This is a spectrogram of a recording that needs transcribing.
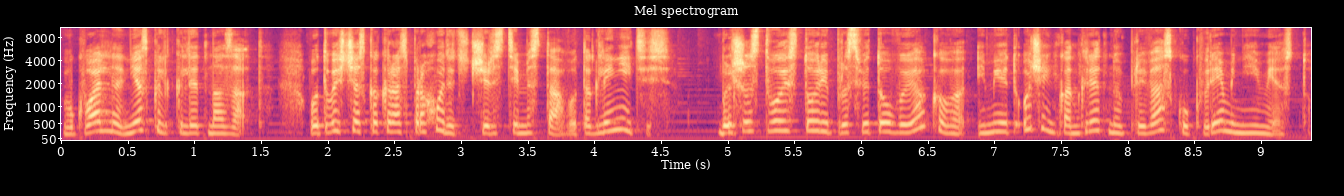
буквально несколько лет назад. Вот вы сейчас как раз проходите через те места, вот оглянитесь. Большинство историй про святого Иакова имеют очень конкретную привязку к времени и месту.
